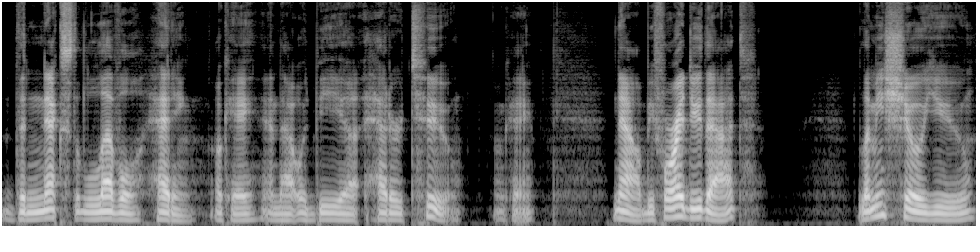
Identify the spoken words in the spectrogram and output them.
the next level heading, okay? And that would be a header 2, okay? Now, before I do that, let me show you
